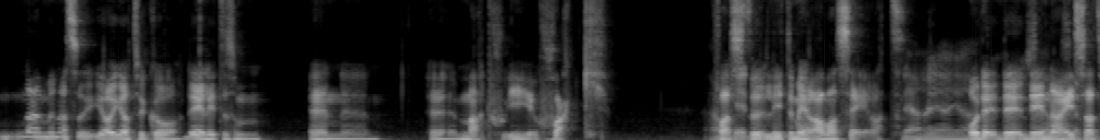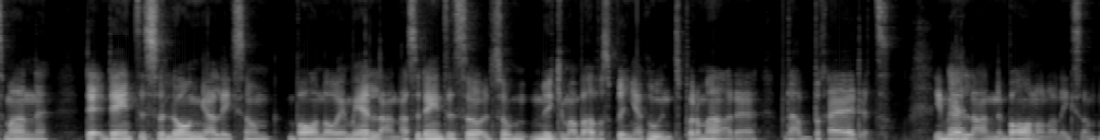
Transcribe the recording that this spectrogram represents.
nej men alltså jag, jag tycker det är lite som en eh, eh, match i schack. Ja, fast eh, lite mer avancerat. Ja, ja, ja. Och det, det, Du det är nice att man, det, det är inte så långa liksom banor emellan. Alltså det är inte så, så mycket man behöver springa runt på de här, på det här brädet. Emellan banorna liksom.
